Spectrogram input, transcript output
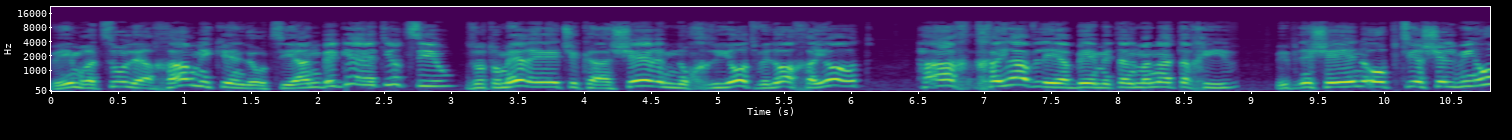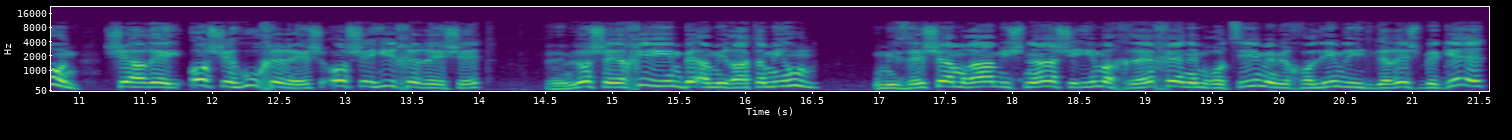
ואם רצו לאחר מכן להוציאן בגט, יוציאו. זאת אומרת שכאשר הן נוכריות ולא אחיות, האח חייב לייבם את אלמנת אחיו, מפני שאין אופציה של מיעון, שהרי או שהוא חירש או שהיא חירשת, והם לא שייכים באמירת המיעון. ומזה שאמרה המשנה שאם אחרי כן הם רוצים, הם יכולים להתגרש בגט,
